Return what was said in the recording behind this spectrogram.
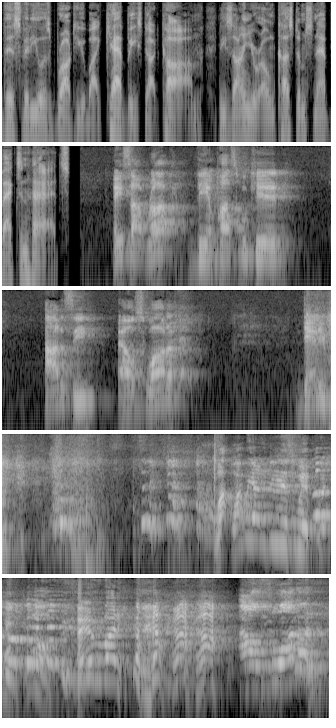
This video is brought to you by CatBeast.com. Design your own custom snapbacks and hats. Aesop Rock, The Impossible Kid, Oddisee, Al Swada, Danny. why, why we gotta do this with, with me? Come on, everybody. Al Swada?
